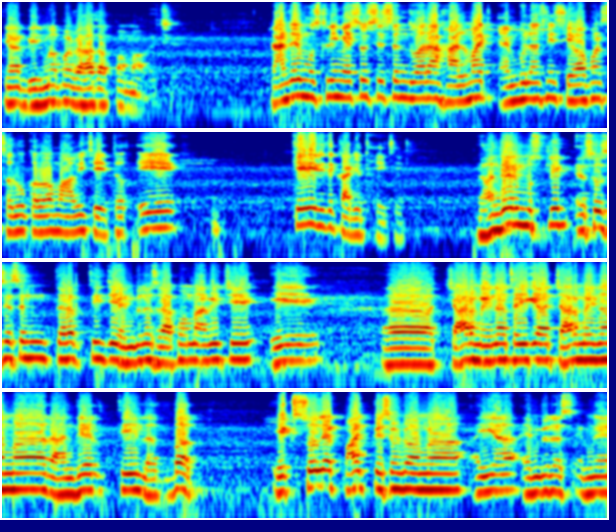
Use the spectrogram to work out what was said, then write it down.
ત્યાં બિલમાં પણ રાહત આપવામાં આવે છે. રાંદેર મુસ્લિમ એસોસિએશન દ્વારા હાલમાં જ એમ્બ્યુલન્સની સેવા પણ શરૂ કરવામાં આવી છે. તો એ કેવી રીતે કાર્ય થાય છે? રાંદેર મુસ્લિમ એસોસિએશન તરફથી જે એમ્બ્યુલન્સ રાખવામાં આવી છે એ ચાર મહિના થઈ ગયા. ચાર મહિનામાં રાંદેરથી લગભગ એકસો ને પાંચ પેશન્ટો હમણાં અહીંયા એમ્બ્યુલન્સ એમને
